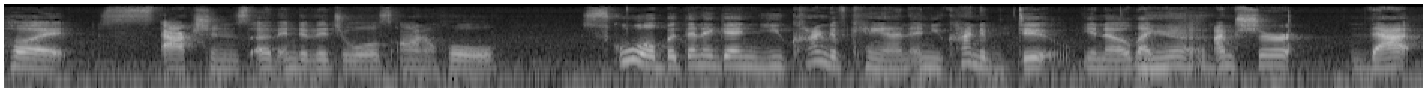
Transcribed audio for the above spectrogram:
put actions of individuals on a whole school. But then again, you kind of can, and you kind of do. You know, like Yeah. I'm sure that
